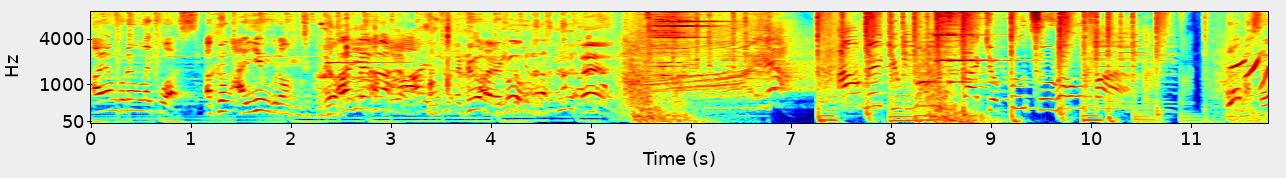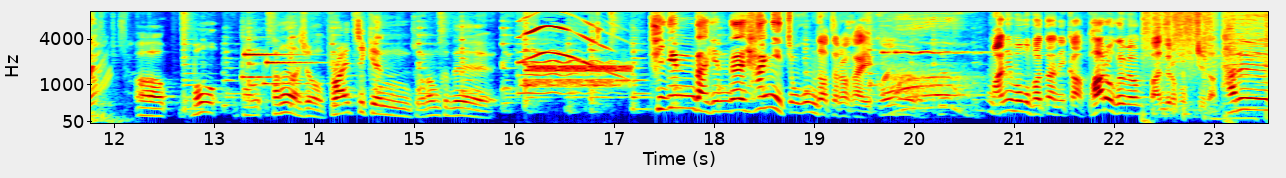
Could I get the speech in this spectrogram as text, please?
ayam goreng lengkuas. 아, 그건 I am ground고요. 아야, 그거 말고. 네. 먹어봤어요? 어, 뭐 당, 당연하죠. 프라이드 치킨처럼 근데 튀긴 닭인데 향이 조금 더 들어가 있고 많이 먹어봤다니까 바로 그러면 만들어 봅시다. 다른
